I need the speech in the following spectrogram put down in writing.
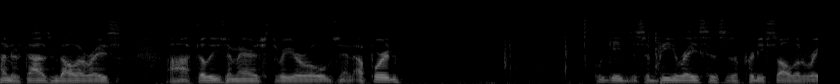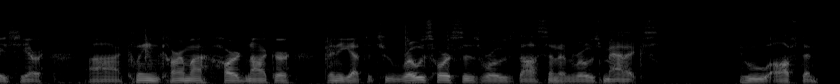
$100,000 race. Uh, fillies and mares, three year olds and upward. We gave this a B race. This is a pretty solid race here. Uh, Clean Karma, Hard Knocker. Then you got the two Rose horses, Rose Dawson and Rose Maddox, who often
